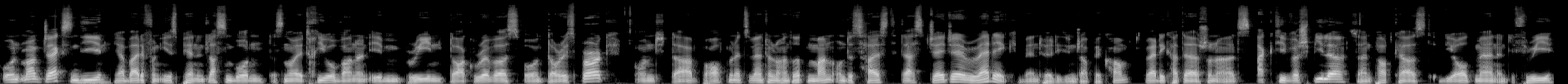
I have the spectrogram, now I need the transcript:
und Mark Jackson, die ja beide von ESPN entlassen wurden. Das neue Trio waren dann eben Breen, Doc Rivers und Doris Burke und da braucht man jetzt eventuell noch einen dritten Mann und das heißt, dass JJ Reddick eventuell diesen Job bekommt. Reddick hat ja schon als aktiver Spieler seinen Podcast The Old Man and the Three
